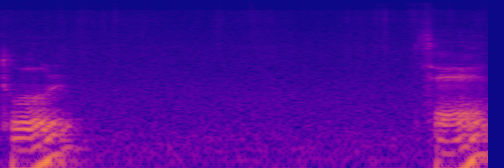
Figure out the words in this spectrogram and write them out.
둘, 셋,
